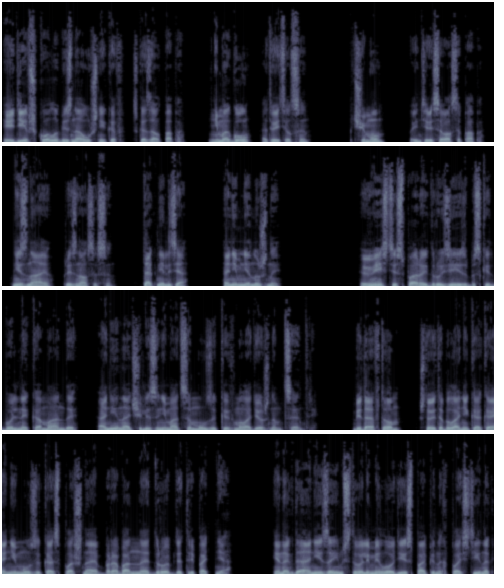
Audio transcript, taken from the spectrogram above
«Иди в школу без наушников», — сказал папа. «Не могу», — ответил сын. «Почему?» — поинтересовался папа. «Не знаю», — признался сын. «Так нельзя. Они мне нужны». Вместе с парой друзей из баскетбольной команды они начали заниматься музыкой в молодежном центре. Беда в том, что это была никакая не музыка, а сплошная барабанная дробь до трепотня. Иногда они заимствовали мелодии из папиных пластинок,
